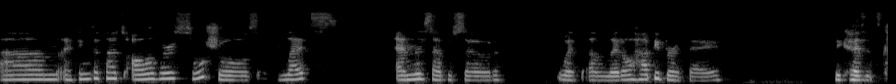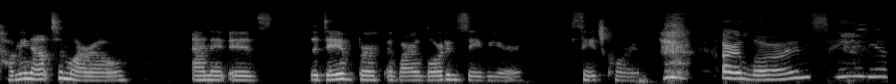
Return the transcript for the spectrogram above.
Um, I think that that's all of our socials. Let's end this episode with a little happy birthday because it's coming out tomorrow and it is the day of birth of our Lord and Savior, Sage Corin. Our Lord and Savior.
